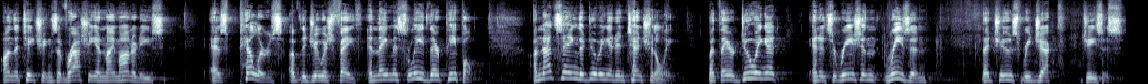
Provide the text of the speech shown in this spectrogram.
on the teachings of Rashi and Maimonides as pillars of the Jewish faith, and they mislead their people. I'm not saying they're doing it intentionally, but they are doing it, and it's a reason, reason that Jews reject Jesus.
